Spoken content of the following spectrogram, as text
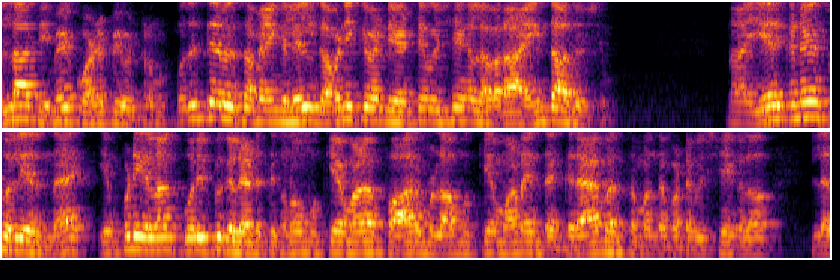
எல்லாத்தையுமே குழப்பி விட்டுரும். பொதுத்தேர்வு சமயங்களில் கவனிக்க வேண்டிய எட்டு விஷயங்கள் வர ஐந்தாவது விஷயம். நான் ஏற்கனவே சொல்லியிருந்தேன் எப்படியெல்லாம் குறிப்புகள் எடுத்துக்கணும் முக்கியமான ஃபார்முலா முக்கியமான இந்த கிராமர் சம்பந்தப்பட்ட விஷயங்களோ இல்லை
